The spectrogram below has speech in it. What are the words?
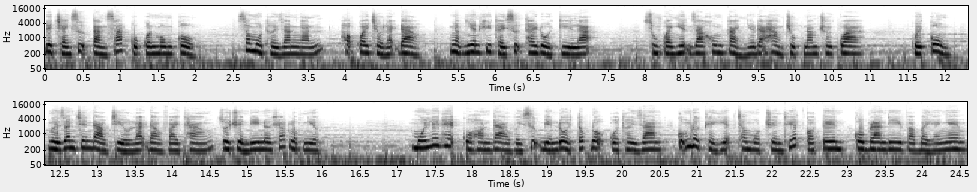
để tránh sự tàn sát của quân Mông Cổ. Sau một thời gian ngắn, họ quay trở lại đảo, ngạc nhiên khi thấy sự thay đổi kỳ lạ. Xung quanh hiện ra khung cảnh như đã hàng chục năm trôi qua. Cuối cùng, người dân trên đảo chỉ ở lại đảo vài tháng rồi chuyển đi nơi khác lập nghiệp. Mối liên hệ của hòn đảo với sự biến đổi tốc độ của thời gian cũng được thể hiện trong một truyền thuyết có tên Cô Blandi và bảy anh em.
